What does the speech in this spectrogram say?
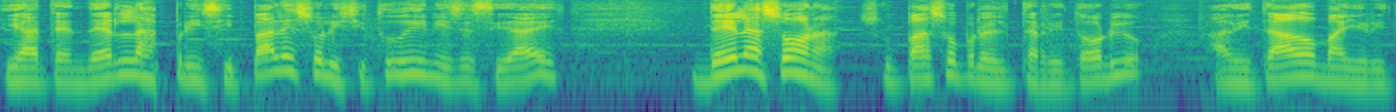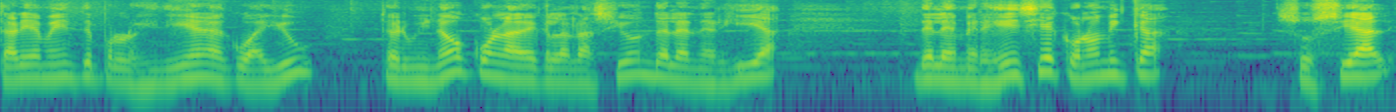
y atender las principales solicitudes y necesidades de la zona. Su paso por el territorio habitado mayoritariamente por los indígenas Guayú terminó con la declaración de la energía de la emergencia económica social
